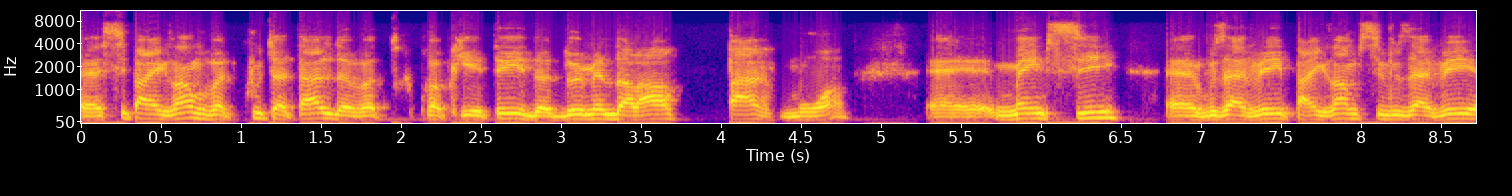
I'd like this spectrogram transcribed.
euh, si par exemple votre coût total de votre propriété est de 2000 dollars par mois, euh, même si euh, vous avez, par exemple, si vous avez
